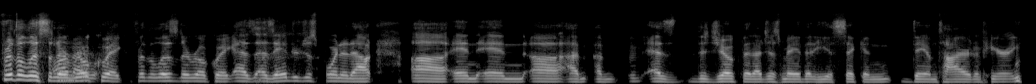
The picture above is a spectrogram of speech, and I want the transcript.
for the listener real quick for the listener real quick as as andrew just pointed out uh and and uh i'm i'm as the joke that i just made that he is sick and damn tired of hearing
